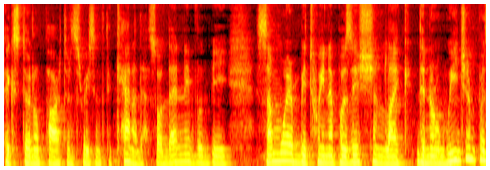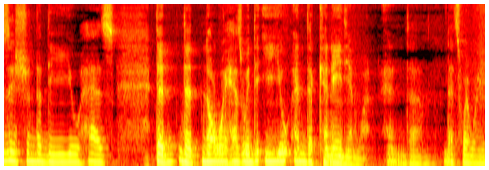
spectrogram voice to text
external partners recently, Canada. So then it would be somewhere between a position like the Norwegian position that the EU has, that, that Norway has with the EU, and the Canadian one. And um, that's where we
